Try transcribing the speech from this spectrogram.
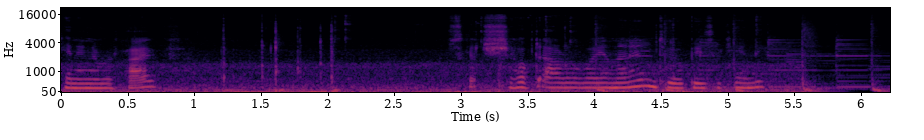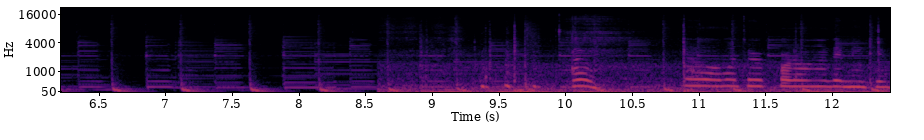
Candy number five. Just got shoved out of the way and then into a piece of candy. Oh, I went through a portal and I didn't mean to.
